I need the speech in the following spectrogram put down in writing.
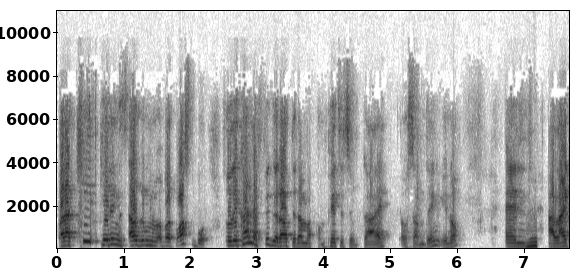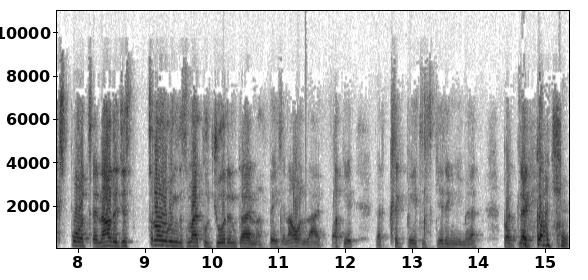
but I keep getting this algorithm about basketball. So they kind of figured out that I'm a competitive guy or something, you know, and Mhm. I like sports. And now they're just throwing this Michael Jordan guy in my face, and I won't lie, fuck it. That clickbait is getting me, man. But like, Got you.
